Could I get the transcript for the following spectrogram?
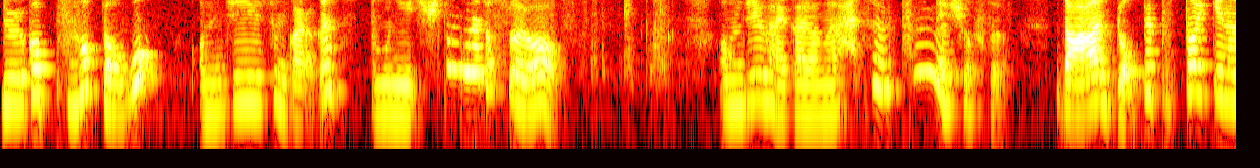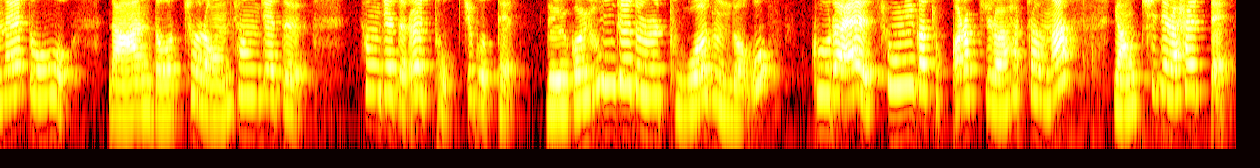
내가 부럽다고? 엄지 손가락은 눈이 휘둥그레졌어요. 엄지 발가락은 한숨 푹 내쉬었어요. 난 옆에 붙어 있기는 해도 난 너처럼 형제들, 형제들을 돕지 못해. 내가 형제들을 도와준다고? 그래, 송이가 젓가락질을 하잖아? 양치질을 할 때.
